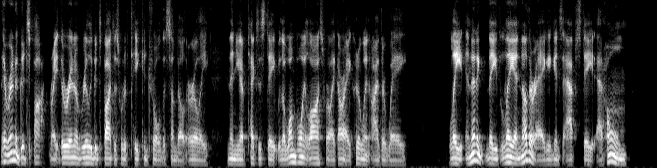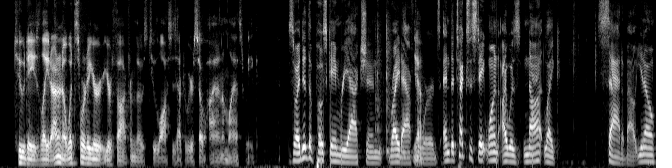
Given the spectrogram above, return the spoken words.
they were in a good spot, right? They were in a really good spot to sort of take control of the Sun Belt early. And then you have Texas State with a one point loss. We're like, all right, could have went either way late. And then they lay another egg against App State at home two days later. I don't know. What's sort of your, your thought from those two losses after we were so high on them last week? So I did the post game reaction right afterwards, and the Texas State one I was not like sad about. You know,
